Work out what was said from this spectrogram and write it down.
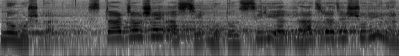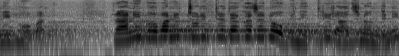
নমস্কার। স্টার জলসায় আসছে নতুন সিরিয়াল রাজরাজেশ্বরী, রানী ভবানী। রানী ভবানীর চরিত্রে দেখা যাবে অভিনেত্রী রাজনন্দিনী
